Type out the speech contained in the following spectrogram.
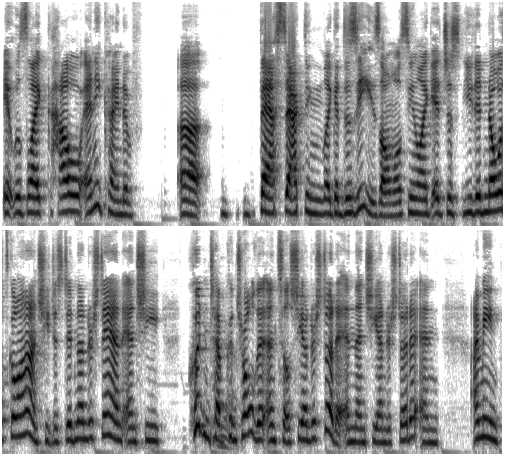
it was like how any kind of uh fast acting like a disease almost you know like it just you didn't know what's going on she just didn't understand and she couldn't have Yeah. controlled it until she understood it and then she understood it and i mean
